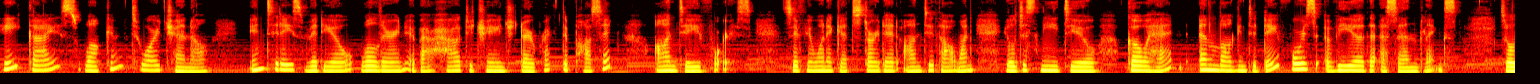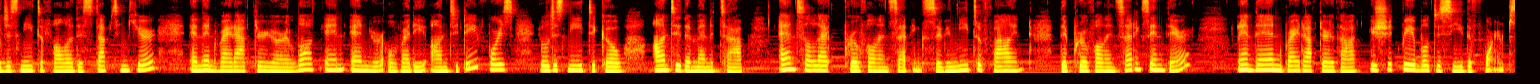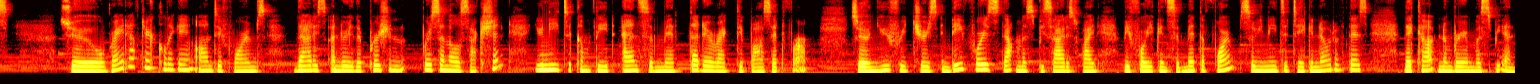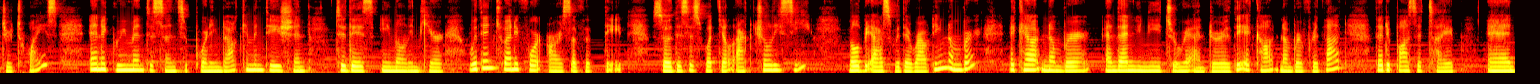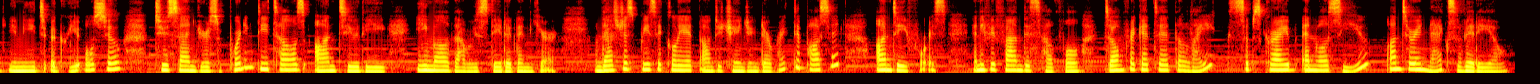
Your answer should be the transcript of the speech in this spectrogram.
Hey guys, welcome to our channel. In today's video, we'll learn about how to change direct deposit on Dayforce. So if you want to get started onto that one, you'll just need to go ahead and log into Dayforce via the Ascend links. So you'll just need to follow the steps in here and then right after you're logged in and you're already onto Dayforce, you'll just need to go onto the menu tab and select profile and settings. So you need to find the profile and settings in there and then right after that, you should be able to see the forms. So right after clicking onto forms that is under the person personal section, you need to complete and submit the direct deposit form. So new features in Dayforce that must be satisfied before you can submit the form. So you need to take a note of this. The account number must be entered twice and agreement to send supporting documentation to this email in here within 24 hours of update. So this is what you'll actually see. You'll be asked with the routing number, account number, and then you need to re-enter the account number for that, the deposit type, and you need to agree also to send your supporting details onto the email that was stated in here. And that's just basically it onto changing direct deposit on Dayforce. And if you found this helpful, don't forget to hit the like, subscribe, and we'll see you on to our next video.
